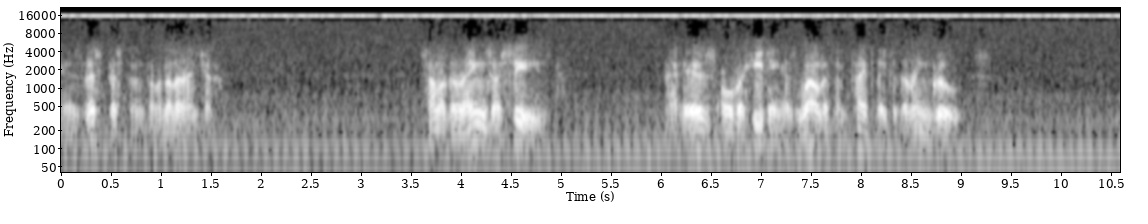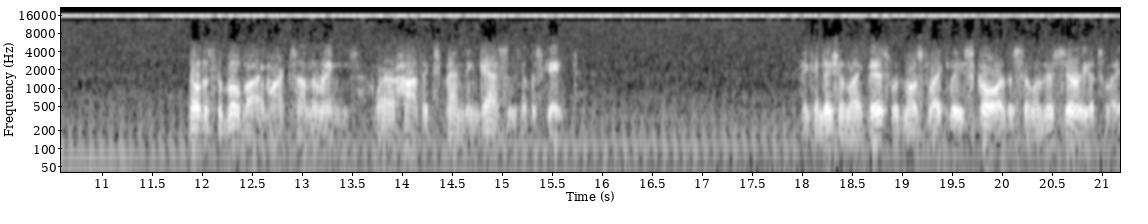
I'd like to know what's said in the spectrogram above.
is this piston from another engine. Some of the rings are seized. That is, overheating has welded them tightly to the ring grooves. Notice the blow-by marks on the rings, where hot expanding gases have escaped. A condition like this would most likely score the cylinder seriously,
